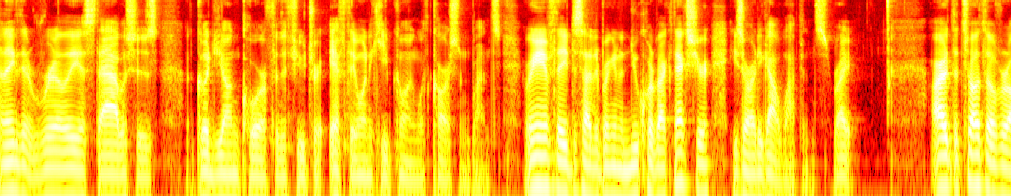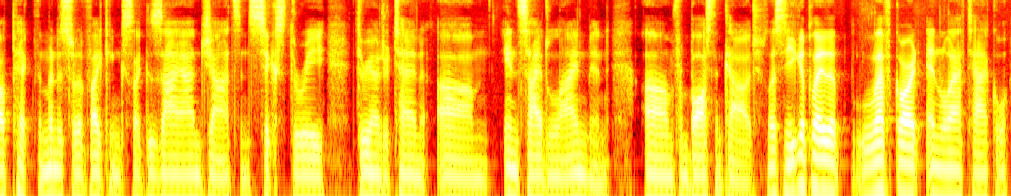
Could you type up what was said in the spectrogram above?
I think that really establishes a good young core for the future if they want to keep going with Carson Wentz. Or even if they decide to bring in a new quarterback next year, he's already got weapons, right? All right, the 12th overall pick, the Minnesota Vikings, like Zion Johnson, 6'3, 310 um, inside lineman um, from Boston College. Listen, he can play the left guard and the left tackle.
